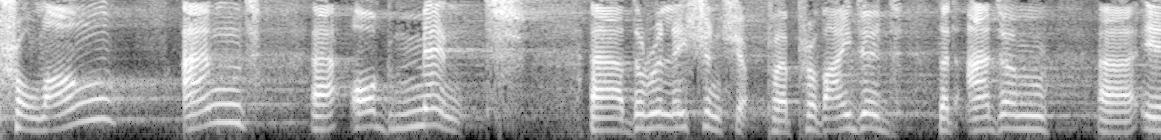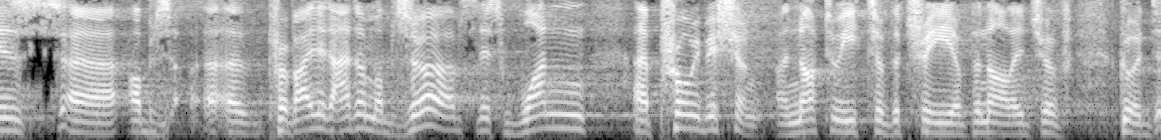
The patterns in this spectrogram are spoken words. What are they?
prolong and uh, augment uh, the relationship, uh, provided that Adam uh, is uh, obs- provided Adam observes this one prohibition, not to eat of the tree of the knowledge of good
